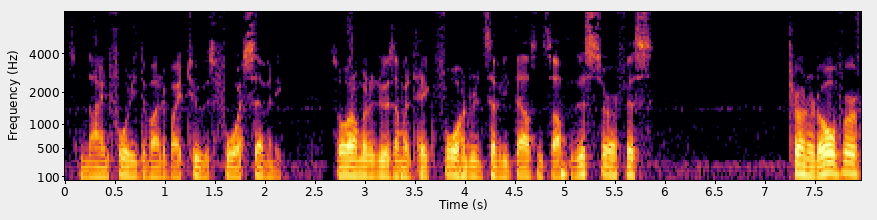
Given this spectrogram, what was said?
So 940 divided by 2 is 470. So what I'm going to do is I'm going to take 470 thousandths off of this surface, turn it over,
